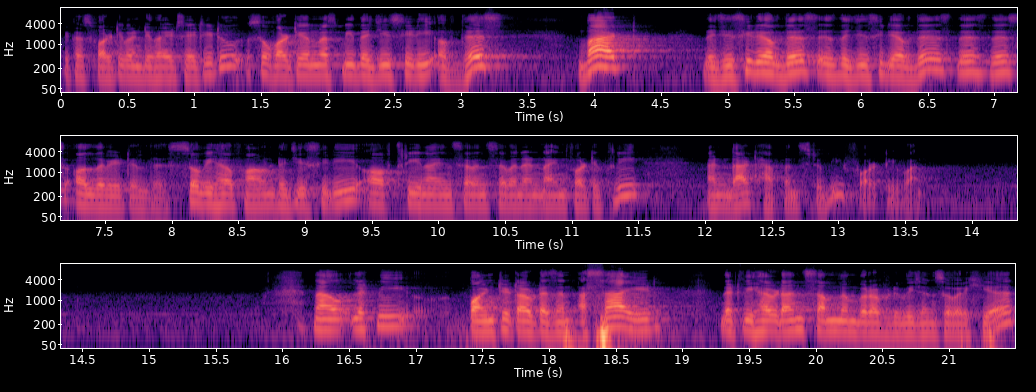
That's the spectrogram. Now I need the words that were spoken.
because 41 divides 82. So 41 must be the GCD of this but the GCD of this is the GCD of this, this, this all the way till this. So we have found the GCD of 3977 and 943 and that happens to be 41. Now let me point it out as an aside that we have done some number of divisions over here.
